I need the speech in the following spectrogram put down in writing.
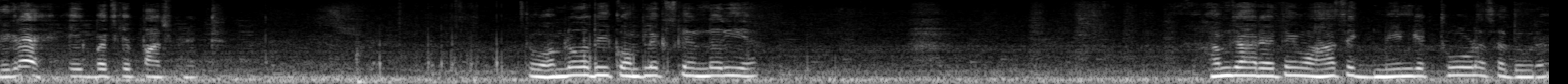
दिख रहा है? एक बज के पाँच मिनट। तो हम लोग अभी कॉम्प्लेक्स के अंदर ही है। हम जहाँ रहते हैं वहाँ से मेन गेट थोड़ा सा दूर है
